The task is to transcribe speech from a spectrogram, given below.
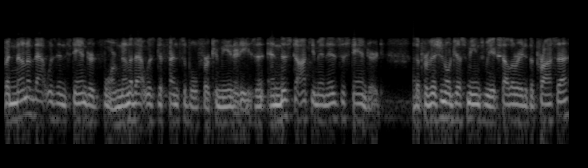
But none of that was in standard form. None of that was defensible for communities. And this document is a standard. The provisional just means we accelerated the process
